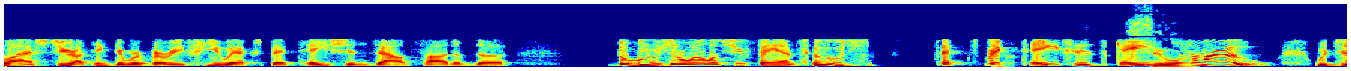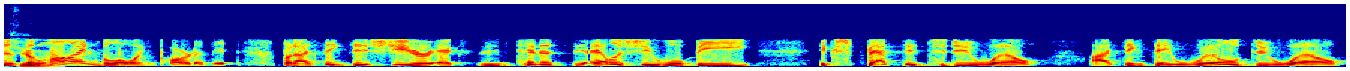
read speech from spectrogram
last year I think there were very few expectations outside of the delusional LSU fans whose expectations came sure. through, which is sure. the mind blowing part of it. But I think this year Tennessee, LSU will be expected to do well. I think they will do well.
